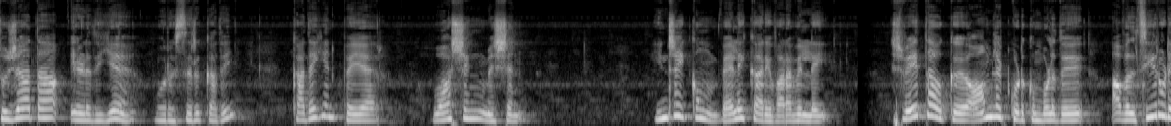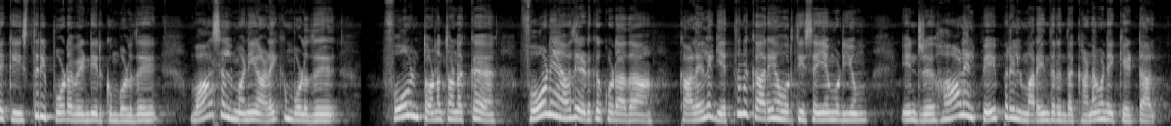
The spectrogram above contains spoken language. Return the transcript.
சுஜாதா எழுதிய ஒரு சிறுகதை. கதையின் பெயர் வாஷிங் மிஷின். இன்றைக்கும் வேலைக்காரி வரவில்லை. ஸ்வேதாவுக்கு ஆம்லெட் கொடுக்கும் பொழுது அவள் சீருடைக்கு இஸ்திரி போட வேண்டியிருக்கும் பொழுது வாசல் மணி அழைக்கும் பொழுது ஃபோன் தொண தொணக்க ஃபோனையாவது எடுக்கக்கூடாதா? காலையில் எத்தனை காரியம் ஒருத்தி செய்ய முடியும்? என்று ஹாலில் பேப்பரில் மறைந்திருந்த கணவனை கேட்டாள்.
